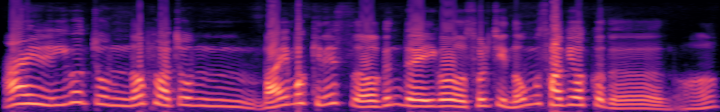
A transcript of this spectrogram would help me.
아이, 이건 좀, 너프가 좀 많이 먹긴 했어. 근데 이거 솔직히 너무 사기였거든. 어?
